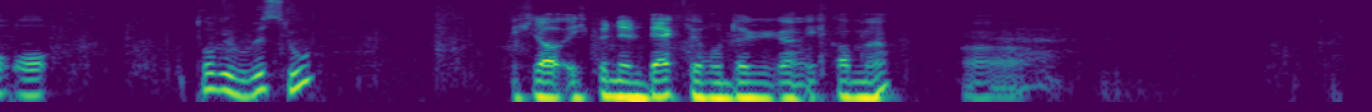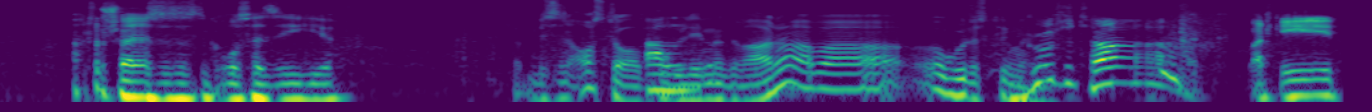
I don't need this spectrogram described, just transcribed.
oh, oh, oh, oh. Tobi, wo bist du? ich glaube, ich bin den Berg hier runtergegangen. Ich komme. Ach du Scheiße, das ist ein großer See hier. Ich habe ein bisschen Ausdauerprobleme gerade, aber oh gut, das kriegen wir. Guten Tag. Was geht?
